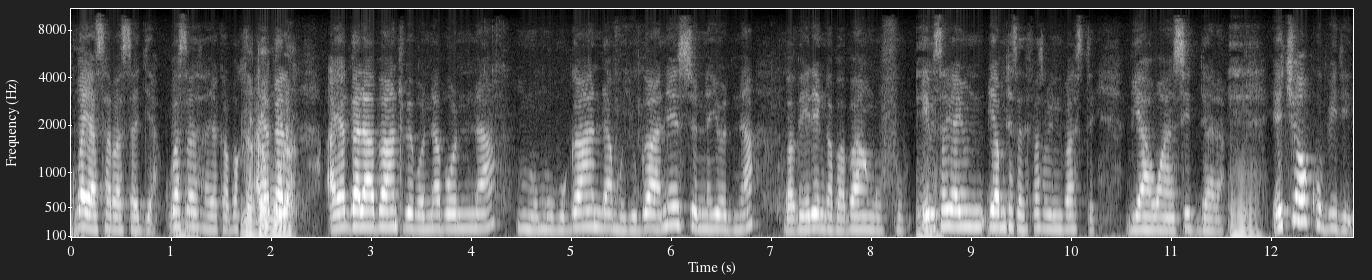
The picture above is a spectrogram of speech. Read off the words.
Kuba yasaabasajja kuba ssaabasajja kabaka Yagabula. ayagala, abantu be bonna bonna mu, buganda mu uganda n'ensi yonna yonna babeere nga babangufu. Ebisale bya uni- bya mutesa first university bya wansi ddala. Ekyokubiri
